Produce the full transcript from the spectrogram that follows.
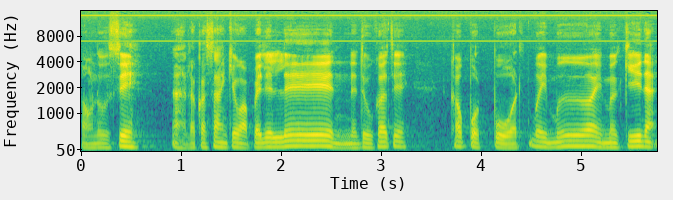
ลองดูสิ อะเราก็สร้างจังหวะไปเล่นๆเนี่ยดูเขาสิเขาปวดปวดเมื่อยเมื่อยเมื่อกี้นี่ย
